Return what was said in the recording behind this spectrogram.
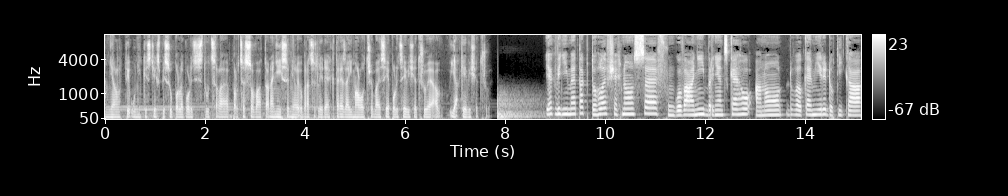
měl ty úniky z těch spisů podle policistů celé procesovat a na něj se měli obracet lidé, které zajímalo třeba, jestli je policie vyšetřuje a jak je vyšetřuje. Jak vidíme, tak tohle všechno se fungování brněnského ANO do velké míry dotýká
